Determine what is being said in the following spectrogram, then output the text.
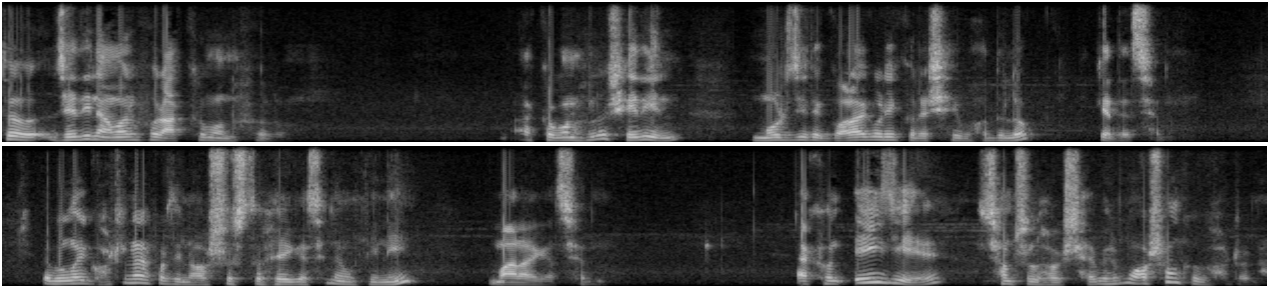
তো যেদিন আমার উপর আক্রমণ হলো আক্রমণ হলো সেদিন মসজিদে গড়াগড়ি করে সেই ভদ্রলোক কেঁদেছেন। এবং ওই ঘটনার পর তিনি অসুস্থ হয়ে গেছেন এবং তিনি মারা গেছেন। এখন এই যে শামসুল হক সাহেবের অসংখ্য ঘটনা,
